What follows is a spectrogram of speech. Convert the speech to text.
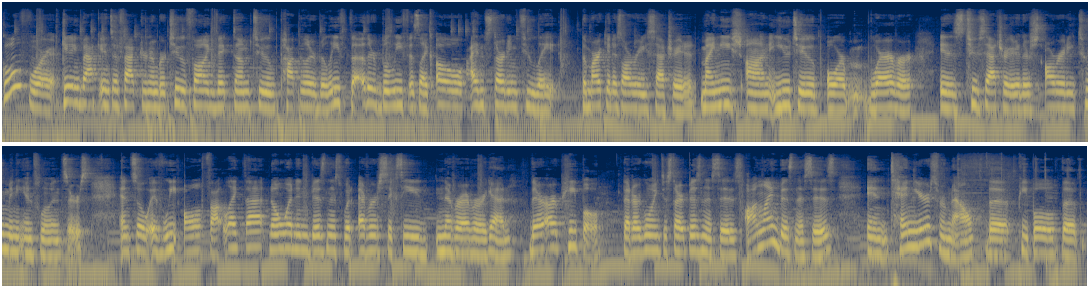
go for it. Getting back into factor number two, falling victim to popular belief. The other belief is like, oh, I'm starting too late. The market is already saturated. My niche on YouTube or wherever is too saturated. There's already too many influencers. And so if we all thought like that, no one in business would ever succeed, never ever again. There are people that are going to start businesses, online businesses, in 10 years from now. The people, the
